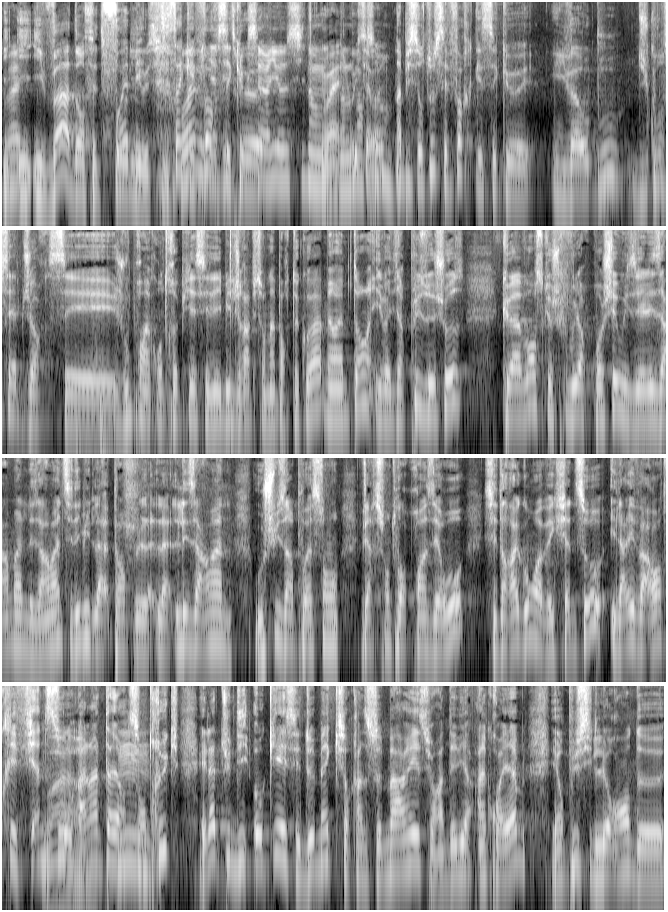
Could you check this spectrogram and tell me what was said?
il- Ouais. il, il va dans cette Ouais, folie mais aussi. c'est ça Ouais, qui est fort, c'est que. sérieux aussi dans, Ouais, dans le oui, morceau. Non, puis surtout, c'est fort, c'est que il va au bout du concept. Genre, c'est, je vous prends un contre-pied, c'est débile, je rappe sur n'importe quoi, mais en même temps, il va dire plus de choses qu'avant ce que je pouvais leur reprocher où ils disaient les Arman, les Arman, c'est débile. Là, par exemple, la- les Arman où je suis un poisson version 3.0, c'est Dragon avec Fianso. Il arrive à rentrer Fianso Voilà. à l'intérieur de son Mm. truc, et là, tu te dis, ok, c'est deux mecs qui sont en train de se marrer sur un délire incroyable, et en plus, ils le rendent euh,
